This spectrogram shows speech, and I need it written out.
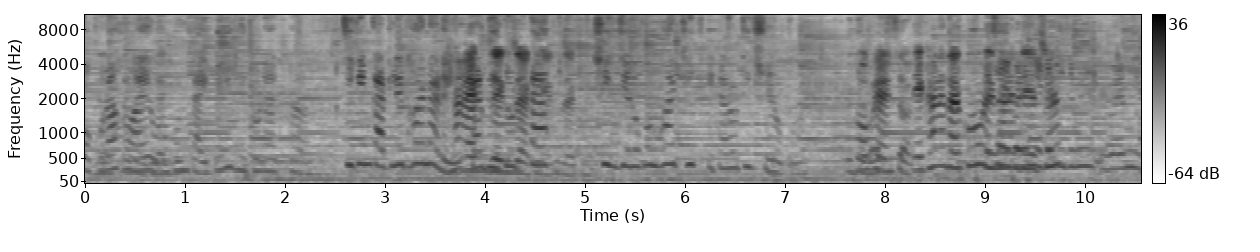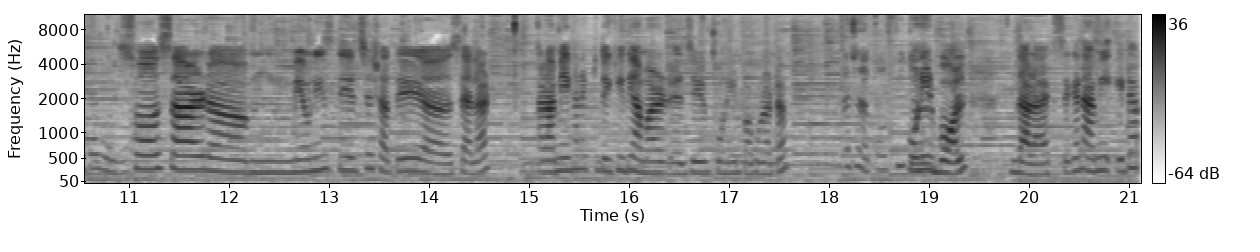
পকোড়া হয় ওরকম টাইপেরই ভেতরে একটা চিকেন কাটলেট হয় না রে? হ্যাঁ এটার এক্স্যাক্টলি এক্স্যাক্টলি ঠিক যেরকম হয় ঠিক এটারও ঠিক সেরকম। ওকে এখানে দেখো এখানে দিয়েছে সস আর মেয়োনিজ দিয়েছে সাথে স্যালাড আর আমি এখানে একটু দেখিয়ে দিই আমার যে পনির পকোড়াটা। আচ্ছা কফি পনির বল। দাঁড়া এক সেকেন্ড আমি এটা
